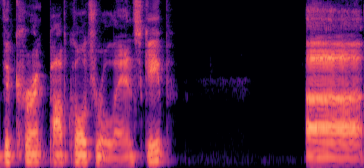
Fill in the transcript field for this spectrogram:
the current pop cultural landscape uh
